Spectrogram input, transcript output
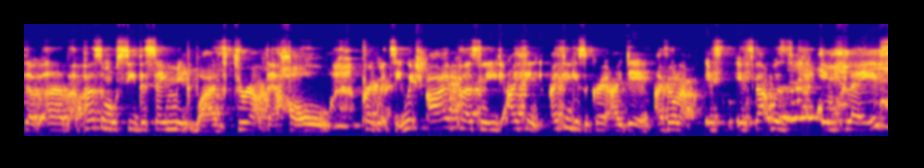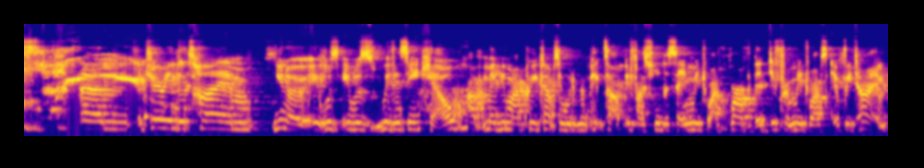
the, uh, a person will see the same midwife throughout their whole pregnancy, which I personally I think I think is a great idea. I feel like if if that was in place um, during the time you know it was it was with Ezekiel, uh, maybe my preeclampsia would have been picked up if I saw the same midwife rather than different midwives every time.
